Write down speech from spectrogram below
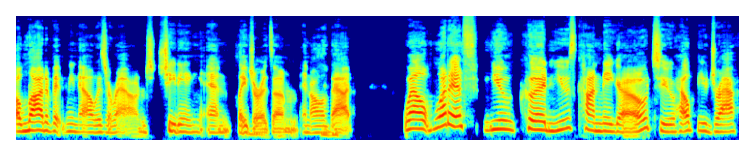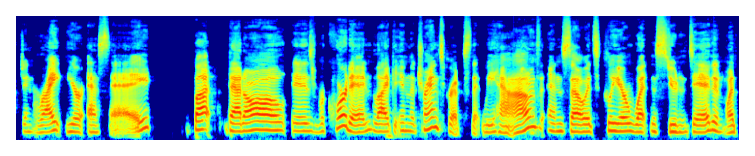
a lot of it we know is around cheating and plagiarism and all of mm-hmm. that. Well, what if you could use Khanmigo to help you draft and write your essay, but that all is recorded like in the transcripts that we have. And so it's clear what the student did and what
